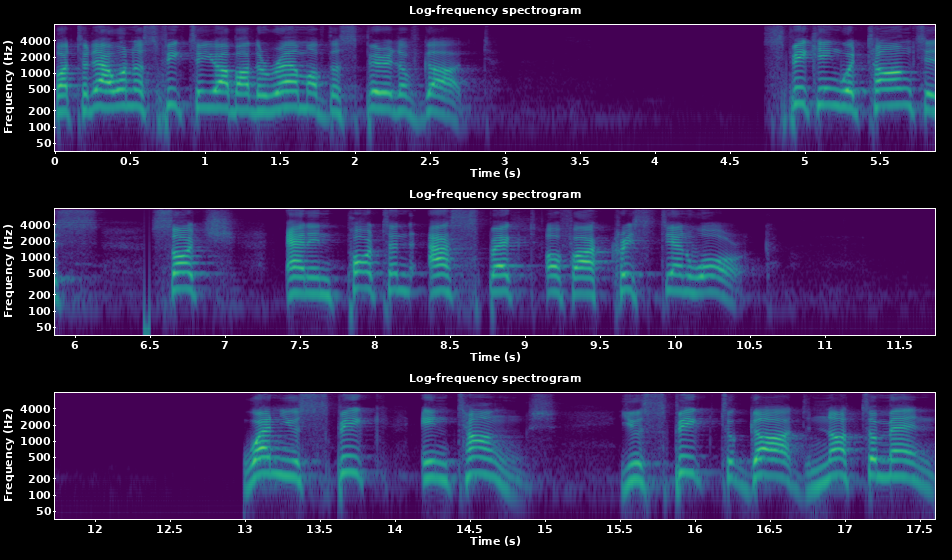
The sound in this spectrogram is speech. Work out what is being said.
But today I want to speak to you about the realm of the Spirit of God. Speaking with tongues is such an important aspect of our Christian work. When you speak in tongues, you speak to God, not to men.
